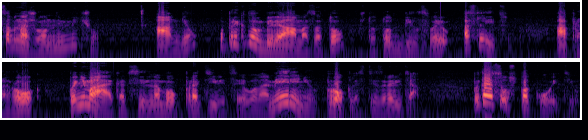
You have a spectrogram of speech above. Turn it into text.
с обнаженным мечом. Ангел упрекнул Белиама за то, что тот бил свою ослицу. А пророк, понимая, как сильно Бог противится его намерению проклясть израильтян, пытался успокоить его.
